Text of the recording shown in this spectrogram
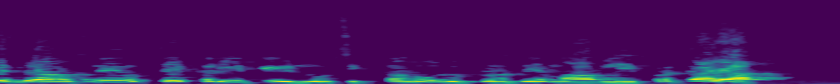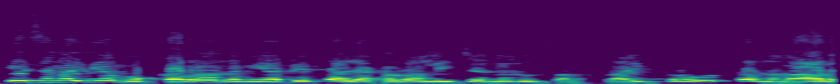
ਇਸ ਦੌਰਾਨ ਉਸਨੇ ਉੱਥੇ ਖੜੀ ਭੀੜ ਨੂੰ ਸਿੱਖਾਂ ਨੂੰ ਲੁੱਟਣ ਤੇ ਮਾਰਨ ਲਈ, ਭੜਕਾਇਆ। ਇਸ ਨਾਲ ਦੀਆਂ ਮੁੱਖ ਖਬਰਾਂ ਨਵੀਆਂ ਤੇ ਤਾਜ਼ਾ ਖਬਰਾਂ ਲਈ ਚੈਨਲ ਨੂੰ ਸਬਸਕ੍ਰਾਈਬ ਕਰੋ। ਧੰਨਵਾਦ।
